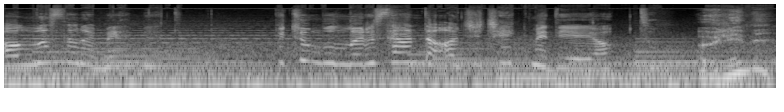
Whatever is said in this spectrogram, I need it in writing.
Anlasana Mehmet. Bütün bunları sen de acı çekme diye yaptım. Öyle mi?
